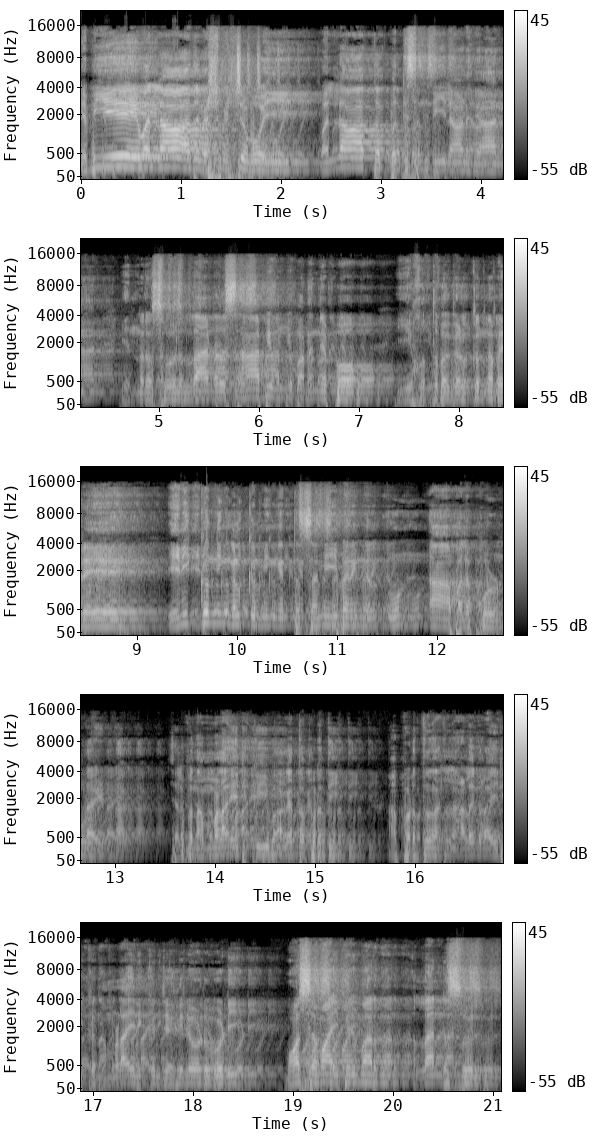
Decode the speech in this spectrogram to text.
നബിയെ വല്ലാതെ വിഷമിച്ചു പോയി. വല്ലാത്ത പ്രതിസന്ധിയിലാണ് ഞാൻ. എന്ന് റസൂലുള്ളാഹിന്റെ ഒരു സാബി എന്ന് പറഞ്ഞപ്പോ ഈ ഹുത്തുബ കേൾക്കുന്നവരെ എനിക്കും നിങ്ങൾക്കും ഇങ്ങനത്തെ സമീപനങ്ങൾ ഉണ്ടാ പലപ്പോഴും ഉണ്ടായിട്ടുണ്ടാകും ചിലപ്പോ നമ്മളായിരിക്കും ഈ ഭാഗത്തെ പ്രതി. അപ്പുറത്ത് നല്ല ആളുകളായിരിക്കും നമ്മളായിരിക്കും ജഹിലോടുകൂടി മോശമായി പെരുമാറുന്ന അള്ളാൻ റസൂൽ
